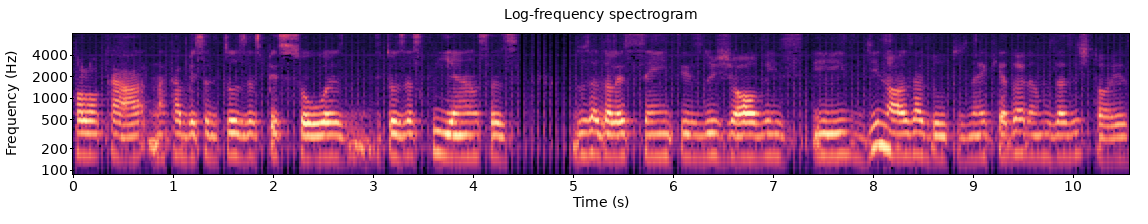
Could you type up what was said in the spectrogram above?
colocar na cabeça de todas as pessoas, de todas as crianças, dos adolescentes, dos jovens e de nós adultos, né, que adoramos as histórias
